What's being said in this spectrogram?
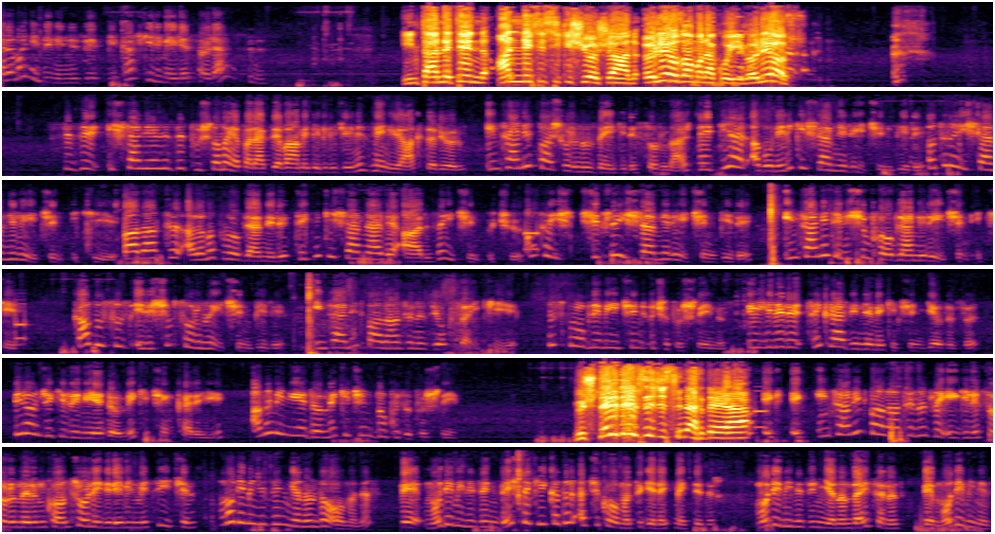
arama nedeninizi birkaç kelimeyle söyler misiniz? İnternetin annesi sikişiyor şu an. Ölüyoruz amına koyayım ölüyoruz. Sizi işlemlerinizi tuşlama yaparak devam edebileceğiniz menüye aktarıyorum. İnternet başvurunuzla ilgili sorular ve diğer abonelik işlemleri için biri, fatura işlemleri için ikiyi, bağlantı arama problemleri, teknik işlemler ve arıza için üçü, kota iş, şifre işlemleri için biri, internet erişim problemleri için iki, kablosuz erişim sorunu için biri, internet bağlantınız yoksa ikiyi, hız problemi için üçü tuşlayınız. Bilgileri tekrar dinlemek için yıldızı, bir önceki menüye dönmek için kareyi, ana menüye dönmek için 9'u tuşlayın. Müşteri temsilcisi nerede ya? Ek, ek, internet bağlantınızla ilgili sorunların kontrol edilebilmesi için modeminizin yanında olmanız ve modeminizin 5 dakikadır açık olması gerekmektedir. Modeminizin yanındaysanız ve modeminiz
